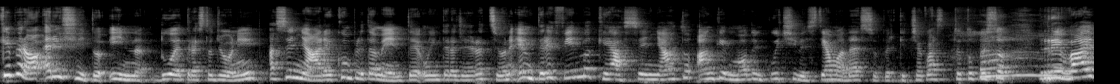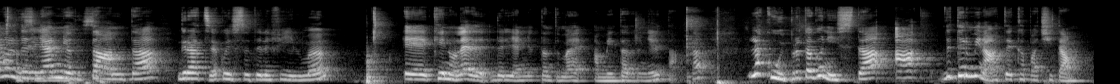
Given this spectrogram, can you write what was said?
che però è riuscito in due o tre stagioni a segnare completamente un'intera generazione e un telefilm che ha segnato anche il modo in cui ci vestiamo adesso perché c'è tutto questo revival degli anni 80 grazie a questo telefilm e che non è de- degli anni 80 ma è ambientato negli anni 80 la cui protagonista ha determinate capacità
